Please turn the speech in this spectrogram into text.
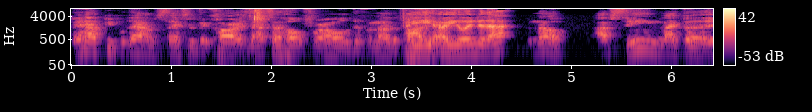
they have people that have sex with their cars. That's a hope for a whole different other podcast. Are you, are you into that? No, I've seen like the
